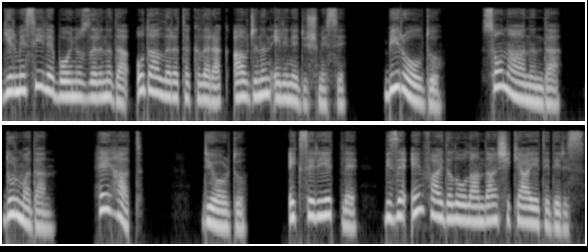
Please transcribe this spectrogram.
Girmesiyle boynuzlarını da o dallara takılarak avcının eline düşmesi. Bir oldu. Son anında, durmadan. Heyhat, diyordu. Ekseriyetle, bize en faydalı olandan şikayet ederiz.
